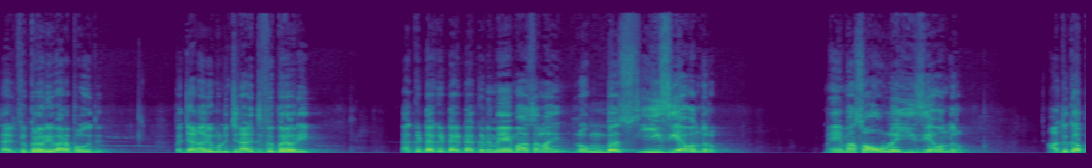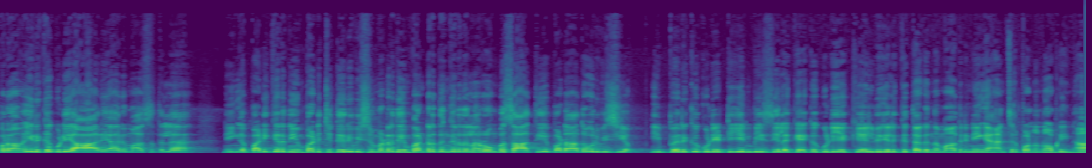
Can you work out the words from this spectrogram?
சாரி பிப்ரவரி வரப்போகுது. இப்போ ஜனவரி முடிஞ்சுன்னா அடுத்து பிப்ரவரி. டக்கு டக்கு டக்கு டக்குன்னு மே மாதம்லாம் ரொம்ப ஈஸியாக வந்துடும் மே மாதம் அவ்வளோ ஈஸியாக வந்துடும் அதுக்கப்புறம் இருக்கக்கூடிய ஆறே ஆறு மாதத்தில் நீங்கள் படிக்கிறதையும் படிச்சுட்டு ரிவிஷன் பண்ணுறதையும் பண்ணுறதுங்கிறதெல்லாம் ரொம்ப சாத்தியப்படாத ஒரு விஷயம். இப்போ இருக்கக்கூடிய டிஎன்பிசியில் கேட்கக்கூடிய கேள்விகளுக்கு தகுந்த மாதிரி நீங்கள் ஆன்சர் பண்ணணும் அப்படின்னா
